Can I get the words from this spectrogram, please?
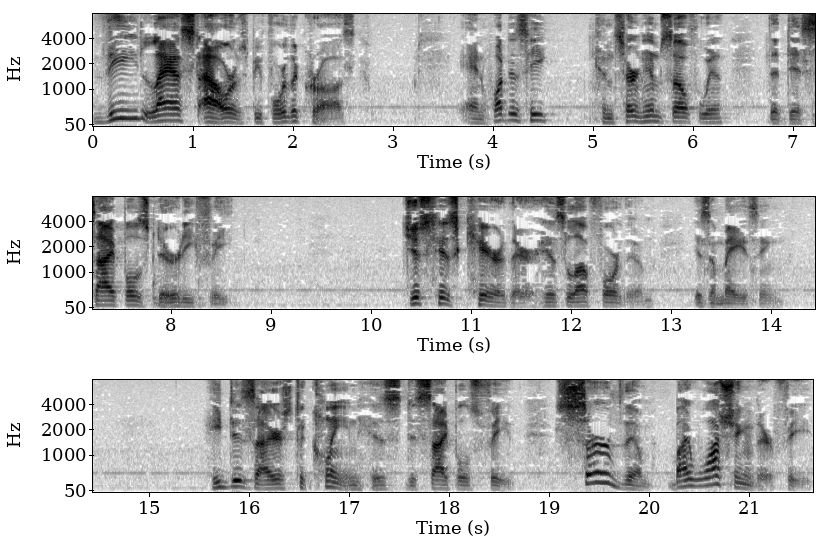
the last hours before the cross. And what does he concern himself with? The disciples' dirty feet. Just his care there, his love for them, is amazing. He desires to clean his disciples' feet, serve them by washing their feet.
